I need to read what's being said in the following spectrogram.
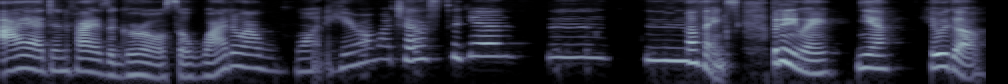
I identify as a girl, so why do I want hair on my chest again? Mm, no thanks. But anyway, yeah, here we go.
